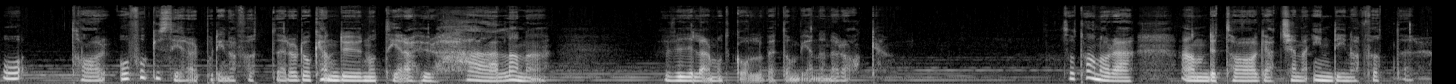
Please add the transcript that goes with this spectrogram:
Och tar och fokuserar på dina fötter. Och då kan du notera hur hälarna vilar mot golvet om benen är raka. Så ta några andetag att känna in dina fötter.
